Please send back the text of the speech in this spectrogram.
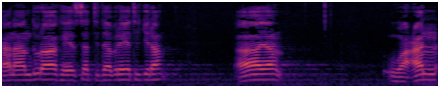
كان أندرا كيست دبريت جرى. آية وعن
